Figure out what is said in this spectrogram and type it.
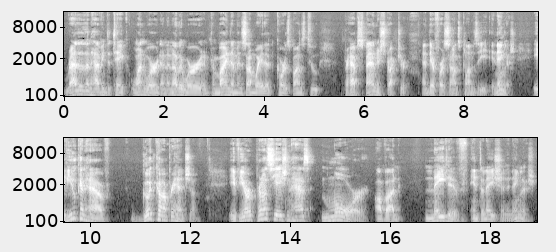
rather than having to take one word and another word and combine them in some way that corresponds to perhaps Spanish structure and therefore sounds clumsy in English. If you can have good comprehension if your pronunciation has more of a native intonation in English,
